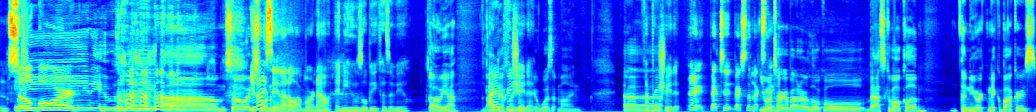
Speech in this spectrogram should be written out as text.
I'm so bored. Anywho, um, so I You just know I want say that a lot more now. Any who's will be because of you. Oh yeah, I definitely- appreciate it. It wasn't mine. I Uh, appreciate it. All right, back to back to the next. One. You want to talk about our local basketball club, the New York Knickerbockers?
